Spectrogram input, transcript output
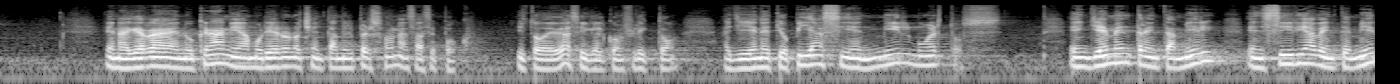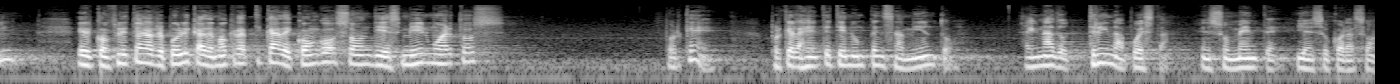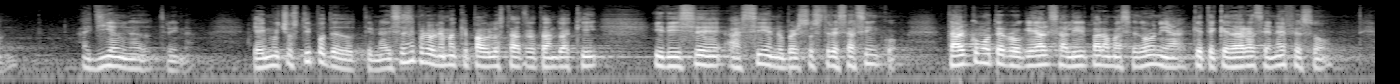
En la guerra en Ucrania murieron 80 mil personas hace poco y todavía sigue el conflicto. Allí en Etiopía 100 mil muertos en Yemen 30 mil, en Siria 20 mil. El conflicto en la República Democrática de Congo son 10 mil muertos. ¿Por qué? Porque la gente tiene un pensamiento, hay una doctrina puesta en su mente y en su corazón. Allí hay una doctrina. Y hay muchos tipos de doctrina. Ese es el problema que Pablo está tratando aquí y dice así en los versos 3 a 5 tal como te rogué al salir para Macedonia, que te quedaras en Éfeso,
